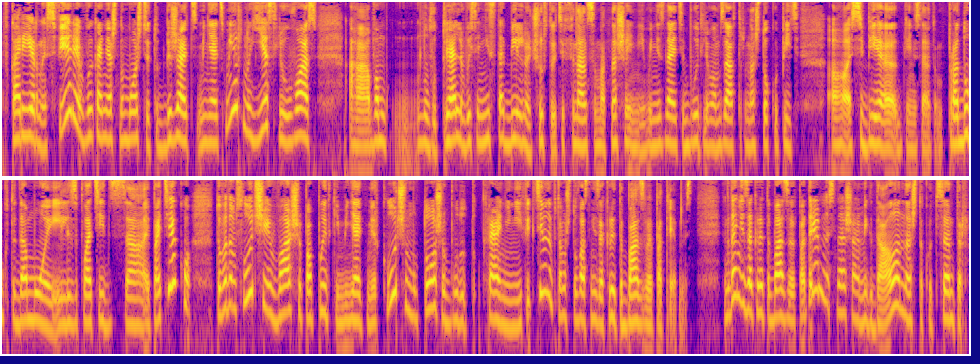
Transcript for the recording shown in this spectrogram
в карьерной сфере вы, конечно, можете тут бежать, менять мир, но если у вас, а, вам, ну вот реально вы себя нестабильно чувствуете в финансовом отношении, вы не знаете, будет ли вам завтра на что купить а, себе, я не знаю, там, продукты домой или заплатить за ипотеку, то в этом случае ваши попытки менять мир к лучшему тоже будут крайне неэффективны, потому что у вас не закрыта базовая потребность. Когда не закрыта базовая потребность, наша амигдала, наш такой центр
